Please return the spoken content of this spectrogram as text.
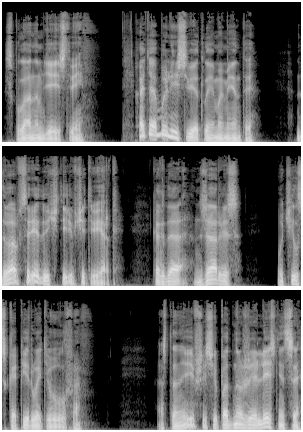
с планом действий. Хотя были и светлые моменты. Два в среду и четыре в четверг, когда Джарвис учился копировать Вулфа. Остановившись у подножия лестницы,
